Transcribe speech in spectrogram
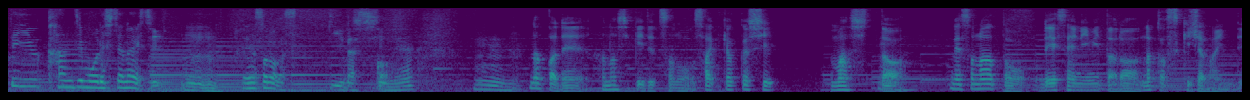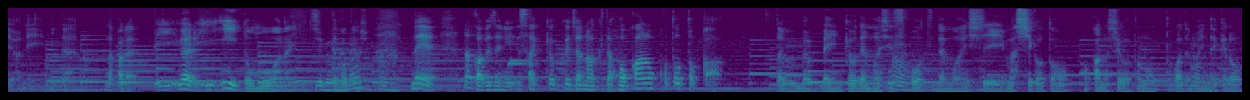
ていう感じも俺してないしうん演奏の方が好きだしね。うん。なんかね話聞いててその作曲しました、でその後冷静に見たらなんか好きじゃないんだよねみたいな。だからいいわゆるいいと思わないってことでしょ。でなんか別に作曲じゃなくて他のこととか例えば勉強でもいいしうん。スポーツでもいいし、まあ、仕事他の仕事のとかでもいいんだけど、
